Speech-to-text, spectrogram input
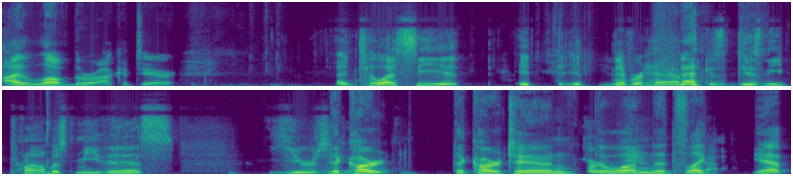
i love the rocketeer Until I see it, it it never happened because Disney promised me this years the ago. cart the cartoon, the one that's like yeah. yep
